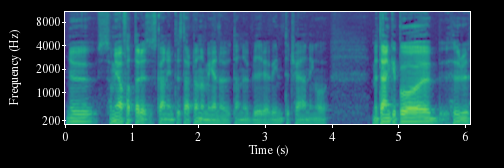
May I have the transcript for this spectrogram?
nu, som jag fattar det så ska han inte starta något mer nu, utan nu blir det vinterträning. Och med tanke på hur,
